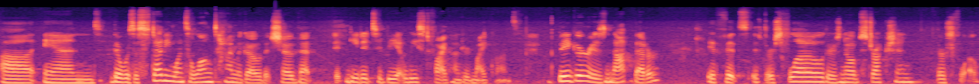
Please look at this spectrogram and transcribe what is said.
Uh, and there was a study once a long time ago that showed that it needed to be at least 500 microns. Bigger is not better. If it's if there's flow, there's no obstruction, there's flow.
